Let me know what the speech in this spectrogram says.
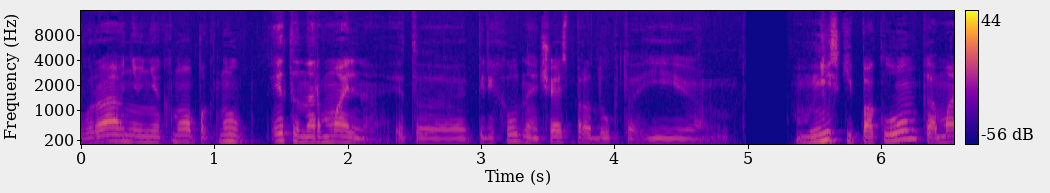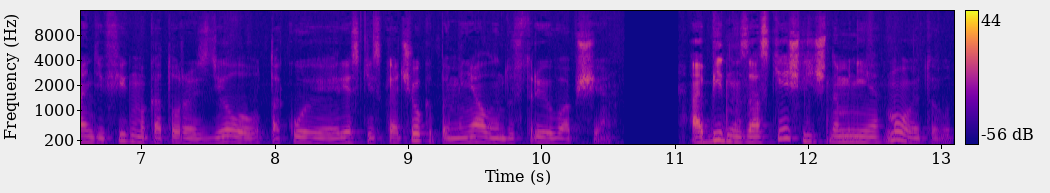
выравнивание кнопок, ну это нормально, это переход расходная часть продукта. И низкий поклон команде Figma, которая сделала вот такой резкий скачок и поменяла индустрию вообще. Обидно за скетч лично мне, ну, это вот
